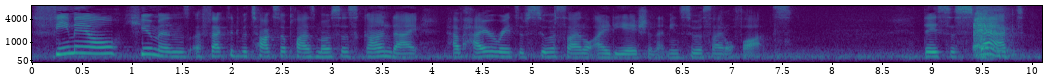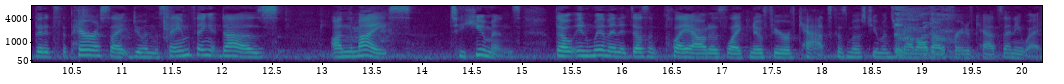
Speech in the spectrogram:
Female humans affected with Toxoplasmosis gondii have higher rates of suicidal ideation. That means suicidal thoughts. They suspect that it's the parasite doing the same thing it does on the mice to humans. Though in women, it doesn't play out as like no fear of cats because most humans are not all that afraid of cats anyway.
